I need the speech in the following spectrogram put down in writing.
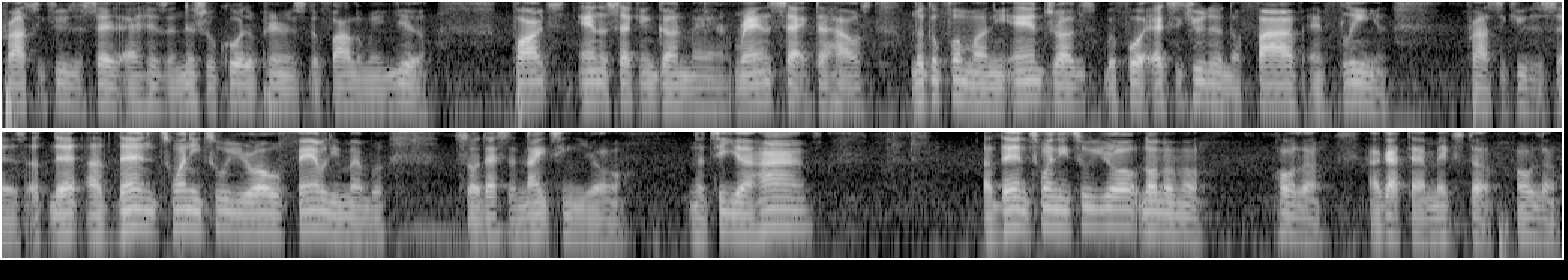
Prosecutors said at his initial court appearance the following year. Parks and a second gunman ransacked the house looking for money and drugs before executing the five and fleeing prosecutor says. A, a then 22 year old family member, so that's a 19 year old, Natia Hines. A then 22 year old, no, no, no, hold on. I got that mixed up. Hold on.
